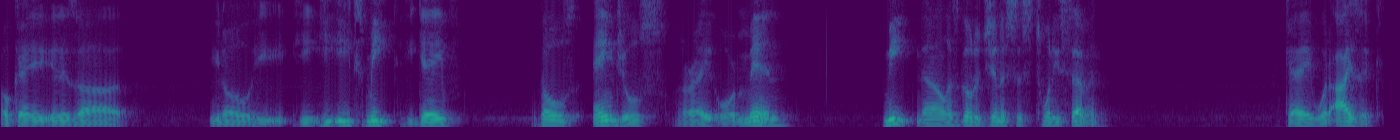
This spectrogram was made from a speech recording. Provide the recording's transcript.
okay, is uh, you know, he he he eats meat. He gave those angels, all right, or men meet. Now let's go to Genesis 27. Okay, with Isaac.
